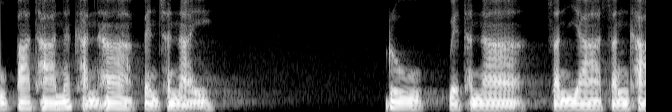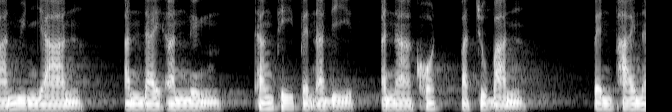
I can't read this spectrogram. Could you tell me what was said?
อุปาทานขันห้าเป็นไนรูป เวทนา สัญญาสังขารวิญญาณ อันใดอันหนึ่ง ทั้งที่เป็นอดีต อนาคต ปัจจุบัน เป็นภายใน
